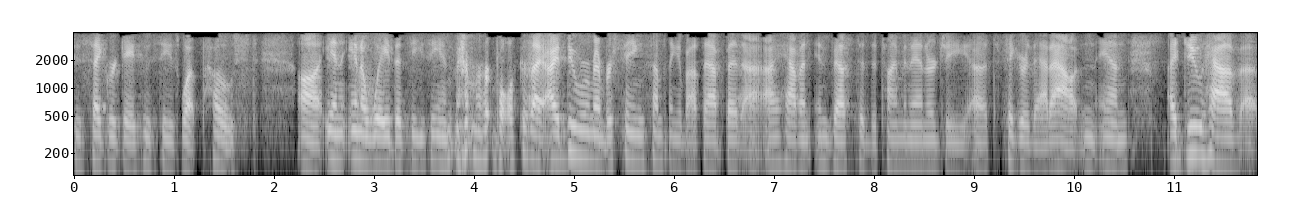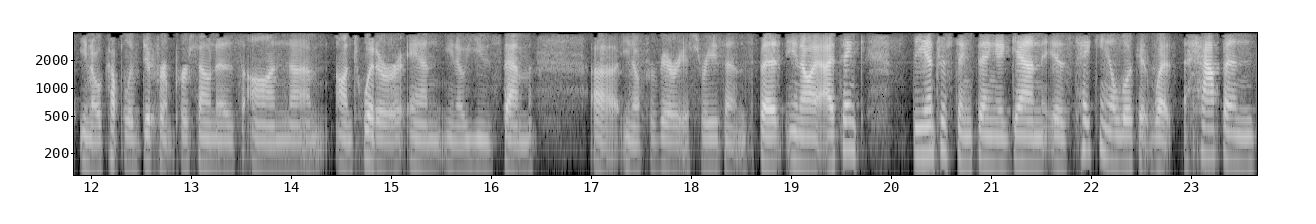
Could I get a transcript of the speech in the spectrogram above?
to segregate who sees what post uh, in in a way that's easy and memorable. Because I, I do remember seeing something about that, but I, I haven't invested the time and energy uh, to figure that out. And and I do have uh, you know a couple of different personas on um, on Twitter, and you know use them uh, you know for various reasons. But you know I, I think the interesting thing again is taking a look at what happened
